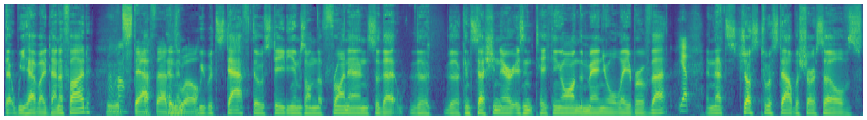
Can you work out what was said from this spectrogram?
that we have identified. we would staff that and as well we would staff those stadiums on the front end so that the the concessionaire isn't taking on the manual labor of that. Yep. And that's just to establish ourselves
